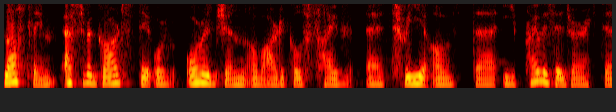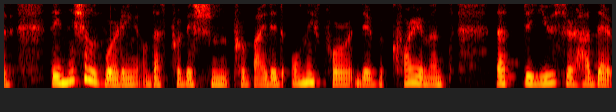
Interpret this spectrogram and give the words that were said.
Lastly, as regards the origin of Article 5.3 uh, of the e-privacy directive, the initial wording of that provision provided only for the requirement that the user had the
